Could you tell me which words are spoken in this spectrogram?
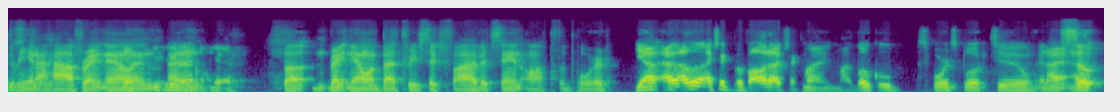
three and a half right now, Yeah, and, and a and half, yeah. but right now on bet three six five, it's saying off the board. Yeah, I, I, I checked Bovada. I checked my my local sports book too, and I So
